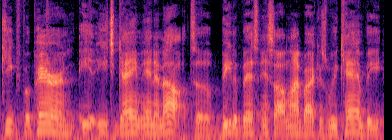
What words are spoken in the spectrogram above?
keep preparing each game in and out to be the best inside linebackers we can be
